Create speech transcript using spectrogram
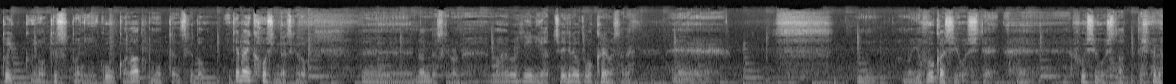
TOEIC のテストに行こうかなと思ってるんですけど行けないかもしれないですけど、えー、なんですけどね前の日にやっちゃいけないことばっかりありましたね。えー、うんあの夜更かしをして、えー復習をしたっていう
